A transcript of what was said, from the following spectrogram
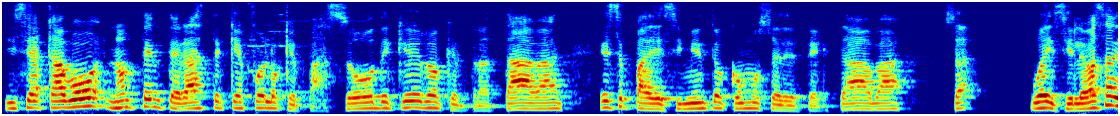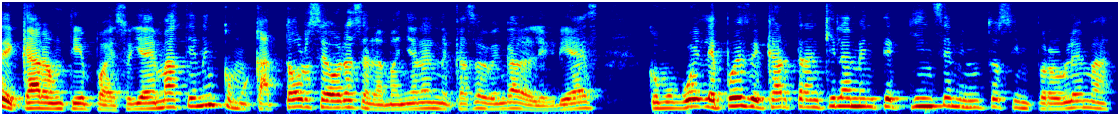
Y se acabó, no te enteraste qué fue lo que pasó, de qué es lo que trataban, ese padecimiento, cómo se detectaba. O sea, güey, si le vas a dedicar un tiempo a eso, y además tienen como 14 horas en la mañana en el caso de Venga la Alegría, es como, güey, le puedes dedicar tranquilamente 15 minutos sin problemas,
